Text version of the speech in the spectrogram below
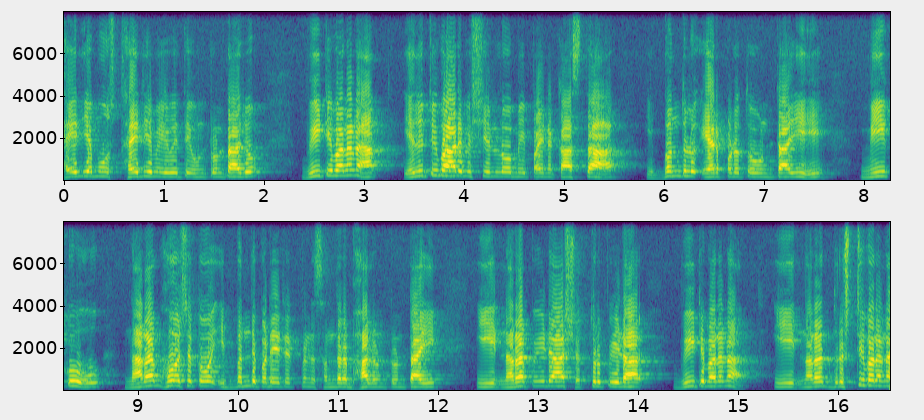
ధైర్యము స్థైర్యం ఏవైతే ఉంటుంటాయో వీటి వలన ఎదుటివారి విషయంలో మీ పైన కాస్త ఇబ్బందులు ఏర్పడుతూ ఉంటాయి. మీకు నరఘోషతో ఇబ్బంది పడేటటువంటి సందర్భాలు ఉంటుంటాయి. ఈ నరపీడ శత్రుపీడ వీటి వలన ఈ నరదృష్టి వలన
